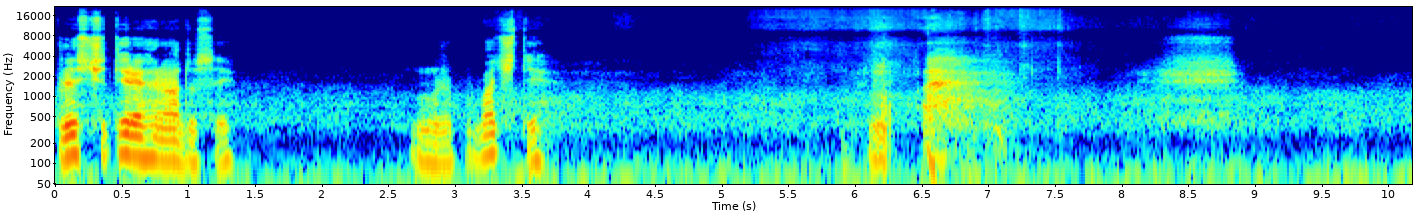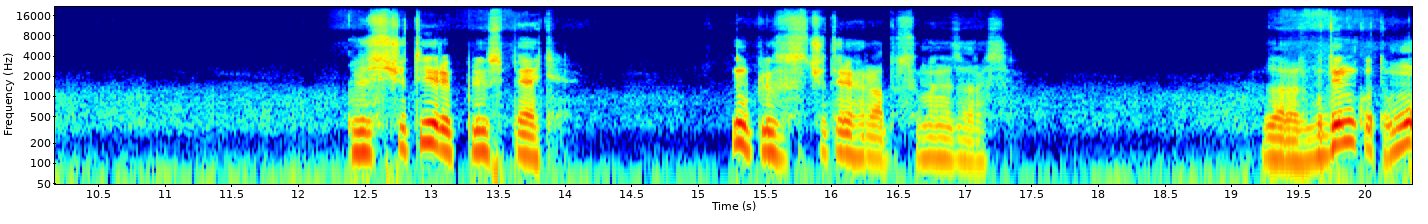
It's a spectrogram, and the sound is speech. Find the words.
Плюс 4 градуси. Може побачити. Ну. Плюс 4, плюс 5. Ну, плюс 4 градуси у мене зараз. Зараз в будинку, тому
